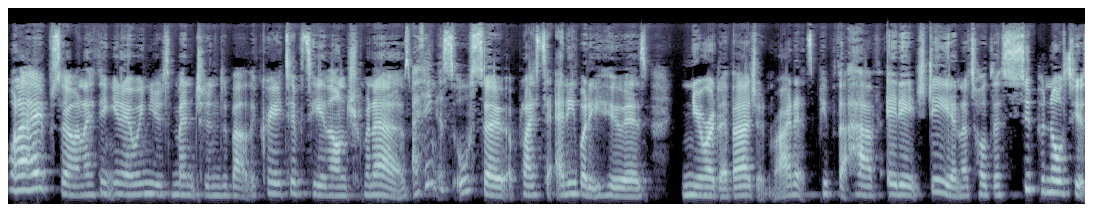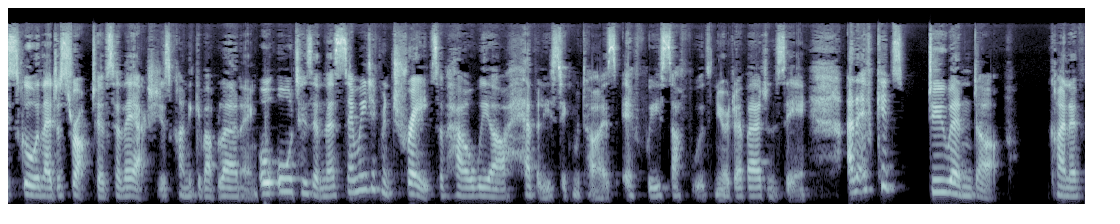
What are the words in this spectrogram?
Well, I hope so. And I think, you know, when you just mentioned about the creativity and entrepreneurs, I think this also applies to anybody who is neurodivergent, right? It's people that have ADHD and are told they're super naughty at school and they're disruptive. So they actually just kind of give up learning. Or autism. There's so many different traits of how we are heavily stigmatized if we suffer with neurodivergency. And if kids do end up kind of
